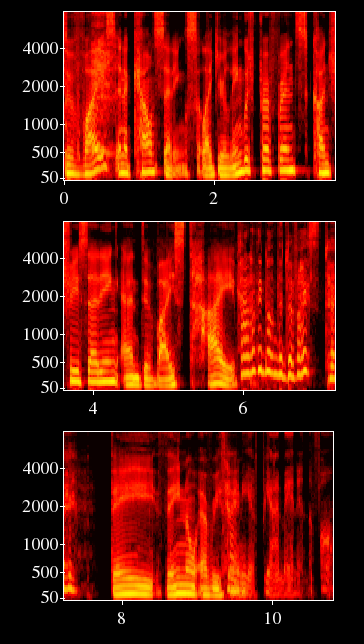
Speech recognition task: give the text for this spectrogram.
Device and account settings, like your language preference, country setting, and device type. How do they know the device type? They they know everything. Tiny FBI man in the phone.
